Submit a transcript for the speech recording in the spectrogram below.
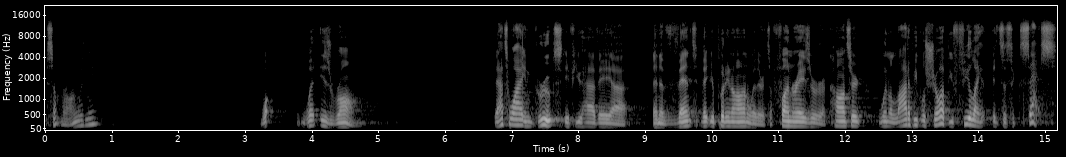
is something wrong with me? What, what is wrong? That's why in groups, if you have a, uh, an event that you're putting on, whether it's a fundraiser or a concert, when a lot of people show up, you feel like it's a success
